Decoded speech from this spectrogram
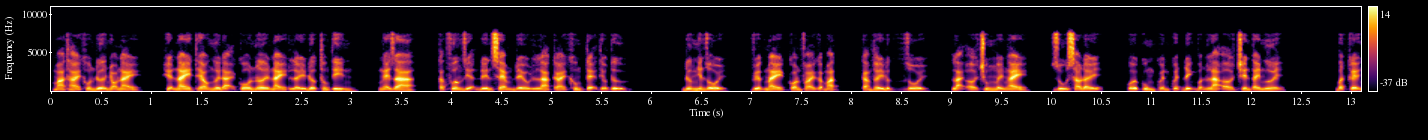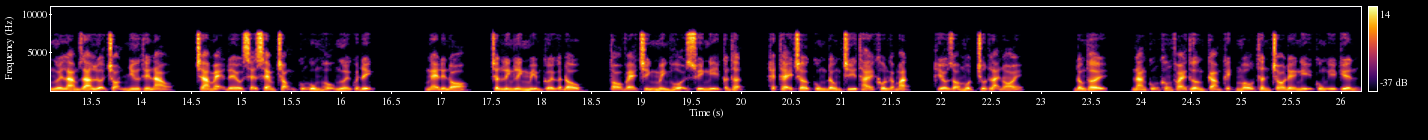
Mà thái khôn đứa nhỏ này, hiện nay theo ngươi đại cô nơi này lấy được thông tin, nghe ra các phương diện đến xem đều là cái không tệ tiểu tử. Đương nhiên rồi, việc này còn phải gặp mặt, cảm thấy được rồi, lại ở chung mấy ngày, dù sao đấy, cuối cùng quyền quyết định vẫn là ở trên tay ngươi. Bất kể ngươi làm ra lựa chọn như thế nào, cha mẹ đều sẽ xem trọng cũng ủng hộ ngươi quyết định. Nghe đến đó, trần linh linh mỉm cười gật đầu, tỏ vẻ chính mình hội suy nghĩ cẩn thận, hết thể chờ cùng đồng chí thái khôn gặp mặt, hiểu rõ một chút lại nói. Đồng thời, nàng cũng không phải thường cảm kích mẫu thân cho đề nghị cùng ý kiến.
